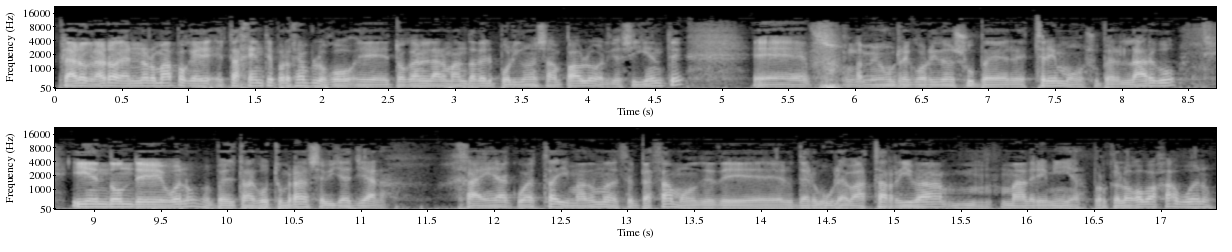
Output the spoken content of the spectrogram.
Claro, claro, es normal porque esta gente, por ejemplo, eh, tocan en la hermandad del polígono de San Pablo al día siguiente, eh, también un recorrido súper extremo, súper largo, y en donde, bueno, pues están acostumbrados a Sevilla llana. Jaén a cuesta y más donde empezamos, desde el Boulevard hasta arriba, madre mía, porque luego baja, bueno,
